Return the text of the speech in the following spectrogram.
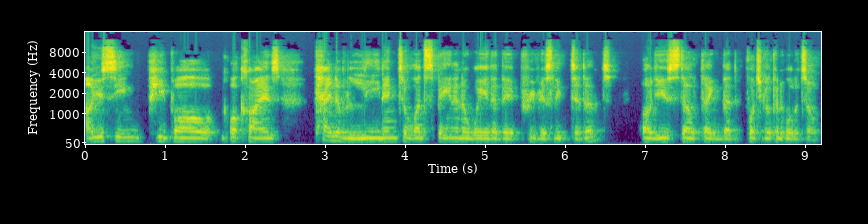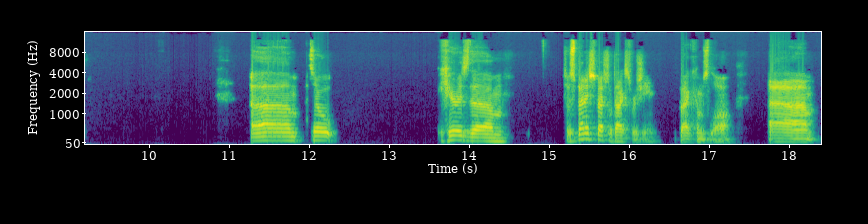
Are you seeing people or clients kind of leaning towards Spain in a way that they previously didn't, or do you still think that Portugal can hold its own? Um. So here's the um, so Spanish special tax regime Beckham's Law, um,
